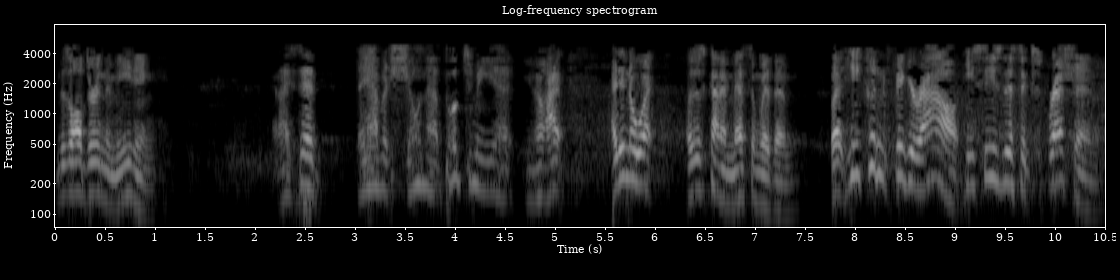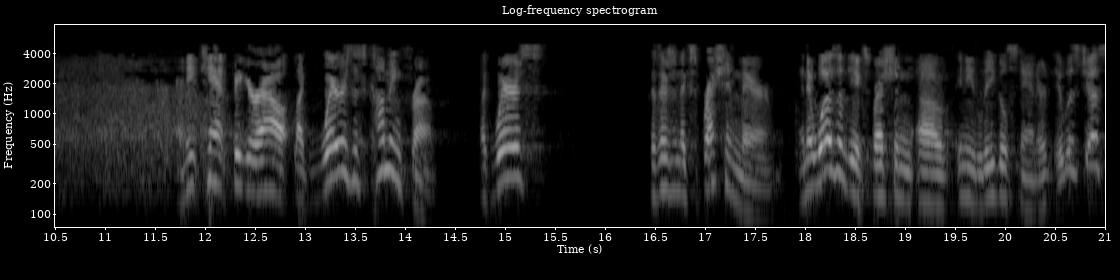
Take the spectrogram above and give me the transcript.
This is all during the meeting. And I said, they haven't shown that book to me yet. You know, I, I didn't know what, I was just kind of messing with him. But he couldn't figure out, he sees this expression, and he can't figure out, like, where is this coming from? Like, where's, because there's an expression there. And it wasn't the expression of any legal standard. It was just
